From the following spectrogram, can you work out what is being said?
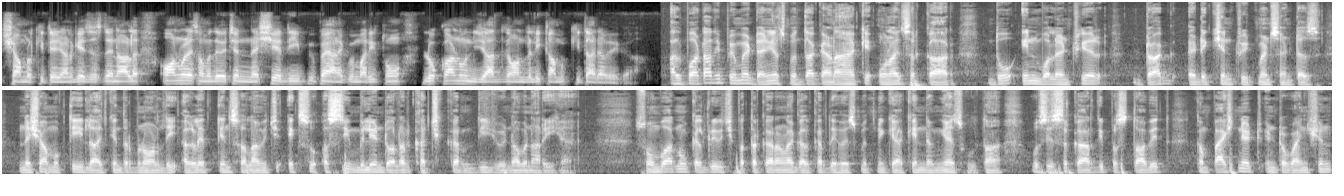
ਸ਼ਾਮਲ ਕੀਤੇ ਜਾਣਗੇ, ਜਿਸ ਦੇ ਨਾਲ ਆਉਣ ਵਾਲੇ ਸਮੇਂ ਦੇ ਵਿੱਚ ਨਸ਼ੇ ਦੀ ਭਿਆਨਕ ਬਿਮਾਰੀ ਤੋਂ ਲੋਕਾਂ ਨੂੰ ਨਿਜਾਤ ਦਿਵਾਉਣ ਲਈ ਕੰਮ ਕੀਤਾ ਜਾਵੇਗਾ। ਅਲਬਰਟਾ ਦੀ ਪ੍ਰੀਮੀਅਰ ਡੈਨੀਅਲ ਸਮਿਥ ਦਾ ਕਹਿਣਾ ਹੈ ਕਿ ਉਹਨਾਂ ਦੀ ਸਰਕਾਰ ਦੋ involuntary drug addiction treatment centres ਨਸ਼ਾ ਮੁਕਤੀ ਇਲਾਜ ਕੇਂਦਰ ਬਣਾਉਣ ਲਈ ਅਗਲੇ 3 ਸਾਲਾਂ ਵਿੱਚ 180 ਮਿਲੀਅਨ ਡਾਲਰ ਖਰਚ ਕਰਨ ਦੀ ਯੋਜਨਾ ਬਣਾ ਰਹੀ ਹੈ। ਸੋਮਵਾਰ ਨੂੰ ਕੈਲਗਰੀ ਵਿੱਚ ਪੱਤਰਕਾਰਾਂ ਨਾਲ ਗੱਲ ਕਰਦੇ ਹੋਏ ਸਮਿਥ ਨੇ ਕਿਹਾ ਕਿ ਨਵੀਆਂ ਸਹੂਲਤਾਂ ਉਸ ਸਰਕਾਰ ਦੀ ਪ੍ਰਸਤਾਵਿਤ ਕੰਪੈਸ਼ਨੇਟ ਇੰਟਰਵੈਂਸ਼ਨ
